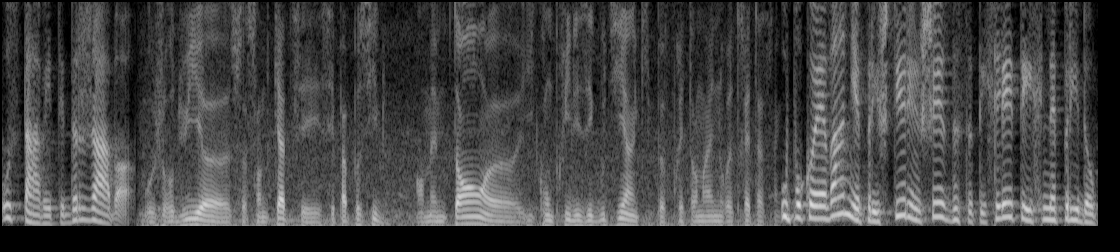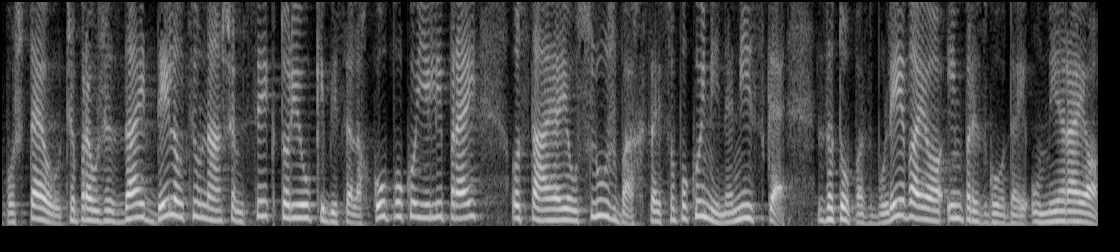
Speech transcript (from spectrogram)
ustaviti državo. Aujourd'hui, euh, 64, c'est pas possible. En même temps, euh, y compris les égoutiens qui peuvent prétendre à une retraite à 5 Upokojevanje pri 64 letih ne pride v poštev, čeprav že zdaj delavci v našem sektorju, ki bi se lahko upokojili prej, ostajajo v službah, saj so pokojnine nizke, zato pa zbolevajo in prezgodaj umirajo.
